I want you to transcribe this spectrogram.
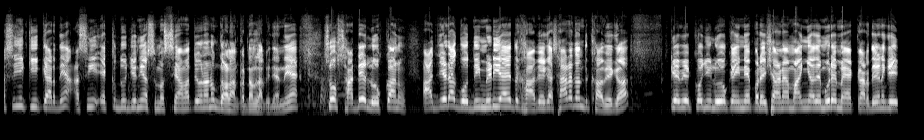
ਅਸੀਂ ਕੀ ਕਰਦੇ ਹਾਂ? ਅਸੀਂ ਇੱਕ ਦੂਜੇ ਦੀਆਂ ਸਮੱਸਿਆਵਾਂ ਤੇ ਉਹਨਾਂ ਨੂੰ ਗਾਲਾਂ ਕੱਢਣ ਲੱਗ ਜਾਂਦੇ ਆ ਸੋ ਸਾਡੇ ਲੋਕਾਂ ਨੂੰ ਅੱਜ ਜਿਹੜਾ ਗੋਦੀ ਮੀਡੀਆ ਇਹ ਦਿਖਾਵੇਗਾ, ਸਾਰਾ ਦਿਨ ਦਿਖਾਵੇਗਾ ਕਿ ਵੇਖੋ ਜੀ, ਲੋਕ ਇੰਨੇ ਪਰੇਸ਼ਾਨ ਆ, ਮਾਈਆਂ ਦੇ ਮੂਹਰੇ ਮੈਕ ਕਰ ਦੇਣਗੇ,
